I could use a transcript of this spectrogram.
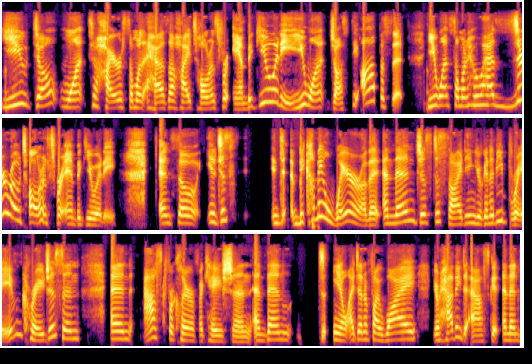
you don't want to hire someone that has a high tolerance for ambiguity. You want just the opposite. You want someone who has zero tolerance for ambiguity. And so you just becoming aware of it and then just deciding you're going to be brave and courageous and and ask for clarification and then you know identify why you're having to ask it and then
